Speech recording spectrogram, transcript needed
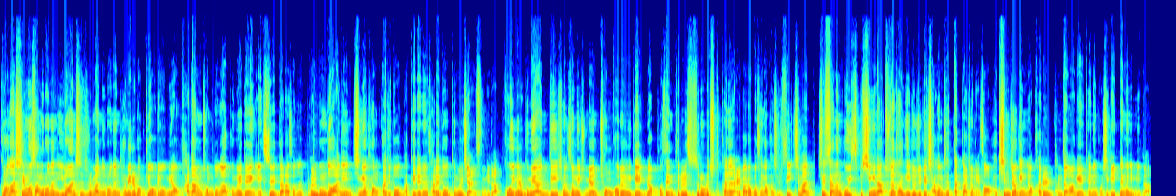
그러나 실무상으로는 이러한 진술만으로는 혐의를 벗기 어려우며 가담 정도나 구매 대행 액수에 따라서는 벌금도 아닌 징역형까지도 받게 되는 사례도 드물지 않습니다. 코인을 구매한 뒤 전송해주면 총 거래액의 몇 퍼센트를 스스로로 취득하는 알바라고 생각하실 수 있지만 실상은 보이스피싱이나 투자 사기 조직의 자금 세탁 과정에서 핵심적인 역할을 담당하게 되는 것이기 때문입니다.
